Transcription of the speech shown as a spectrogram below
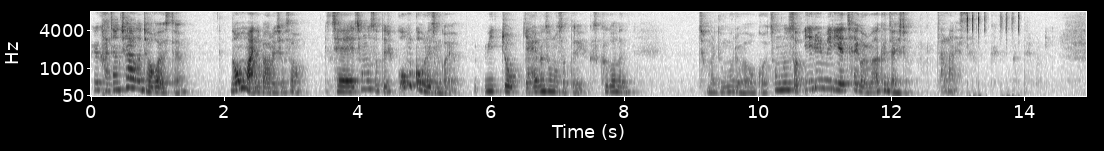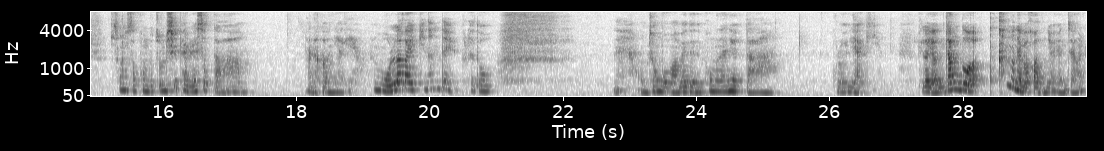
그리고 가장 최악은 저거였어요. 너무 많이 바르셔서 제 속눈썹들이 꼬불꼬불해진 거예요. 위쪽 얇은 속눈썹들이. 그래서 그거는 정말 눈물을 먹었고 속눈썹 1mm의 차이가 얼마나 큰지 아시죠? 잘라냈어요. 속눈썹 펌도 좀 실패를 했었다. 안타까운 이야기예요. 뭐 올라가 있긴 한데 그래도 네, 엄청 뭐 마음에 드는 펌은 아니었다. 그런 이야기. 제가 연장도 딱 한 번 해봤거든요, 연장을.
